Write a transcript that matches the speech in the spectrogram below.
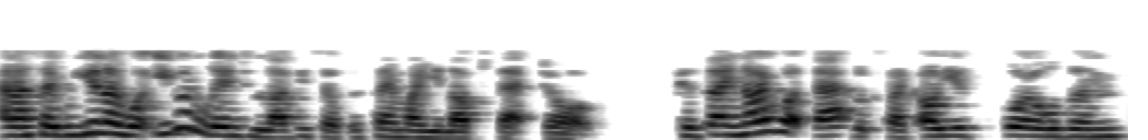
And I say, well, you know what? You've got to learn to love yourself the same way you loved that dog because they know what that looks like. Oh, you spoil them,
